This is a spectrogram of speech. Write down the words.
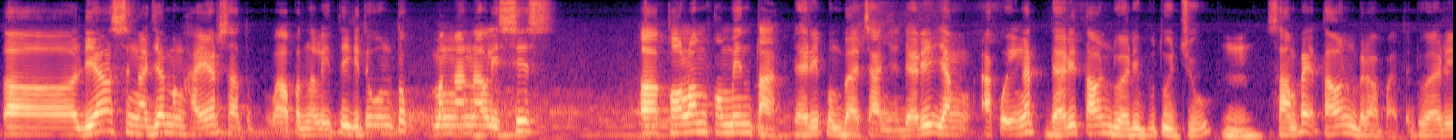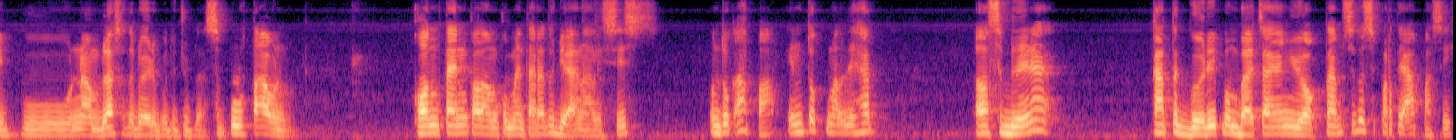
Eh, dia sengaja meng-hire satu eh, peneliti gitu untuk menganalisis eh, kolom komentar dari pembacanya. Dari yang aku ingat dari tahun 2007 Hmm. sampai tahun berapa itu? 2016 atau 2017, 10 tahun. Konten kolom komentar itu dianalisis untuk apa? Untuk melihat eh, sebenarnya kategori pembacanya New York Times itu seperti apa sih?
